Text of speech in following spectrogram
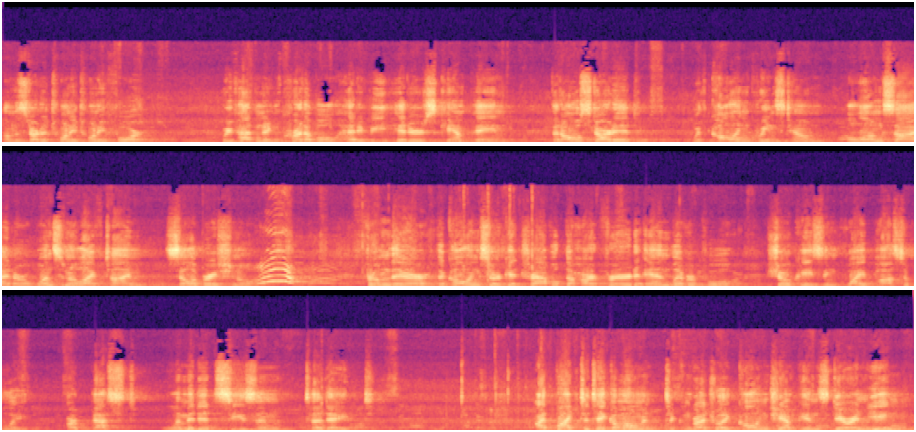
on the start of 2024. We've had an incredible Heavy Hitters campaign that all started with calling Queenstown alongside our once-in-a-lifetime celebrational. From there, the calling circuit traveled to Hartford and Liverpool, showcasing quite possibly our best limited season to date. I'd like to take a moment to congratulate calling champions Darren Ying,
